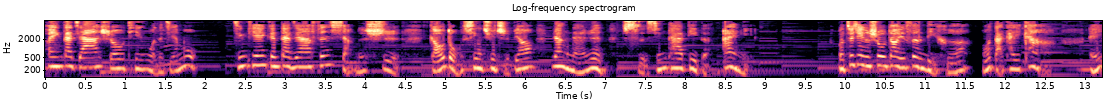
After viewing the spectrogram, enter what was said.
欢迎大家收听我的节目。今天跟大家分享的是，搞懂兴趣指标，让男人死心塌地的爱你。我最近收到一份礼盒，我打开一看啊，哎，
